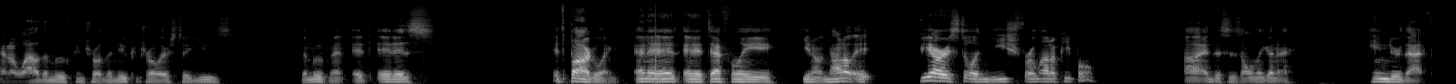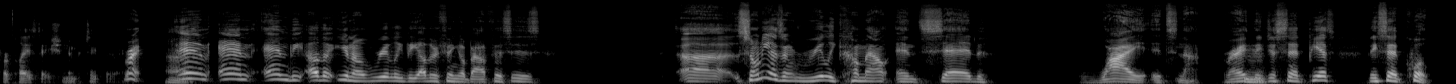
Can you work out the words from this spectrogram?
and allow the move control the new controllers to use the movement? It it is it's boggling. And it and it definitely, you know, not it VR is still a niche for a lot of people. Uh, and this is only going to hinder that for PlayStation in particular. Right. Uh, and and and the other, you know, really the other thing about this is uh Sony hasn't really come out and said why it's not, right? Mm-hmm. They just said PS they said, quote,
